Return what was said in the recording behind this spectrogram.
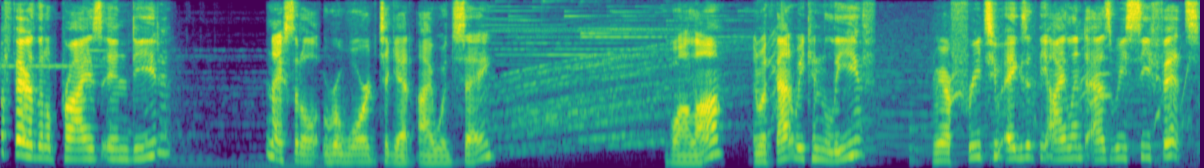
A fair little prize indeed. Nice little reward to get, I would say. Voila. And with that, we can leave. We are free to exit the island as we see fit.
